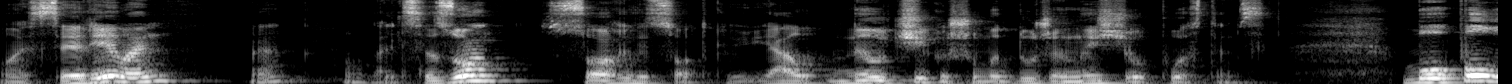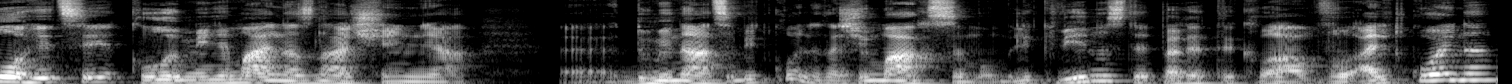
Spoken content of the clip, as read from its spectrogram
Ось цей рівень. так? Ну, сезон 40%. Я не очікую, що ми дуже нижче опустимося. Бо по логіці, коли мінімальне значення е, домінації біткоїна, значить максимум ліквідності перетекла в альткоїни,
